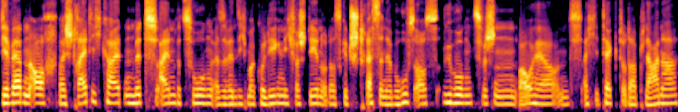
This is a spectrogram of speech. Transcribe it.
Wir werden auch bei Streitigkeiten mit einbezogen, also wenn sich mal Kollegen nicht verstehen oder es gibt Stress in der Berufsausübung zwischen Bauherr und Architekt oder Planer,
